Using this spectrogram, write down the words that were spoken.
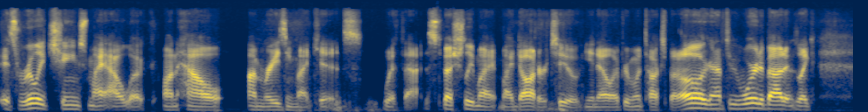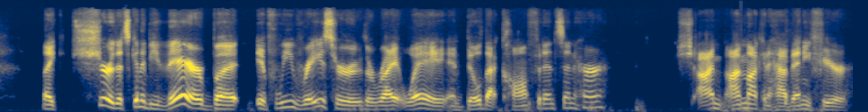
it's really changed my outlook on how I'm raising my kids with that, especially my my daughter too. You know, everyone talks about, oh, you're gonna have to be worried about it. It's like, like sure, that's gonna be there, but if we raise her the right way and build that confidence in her, I'm I'm not gonna have any fear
